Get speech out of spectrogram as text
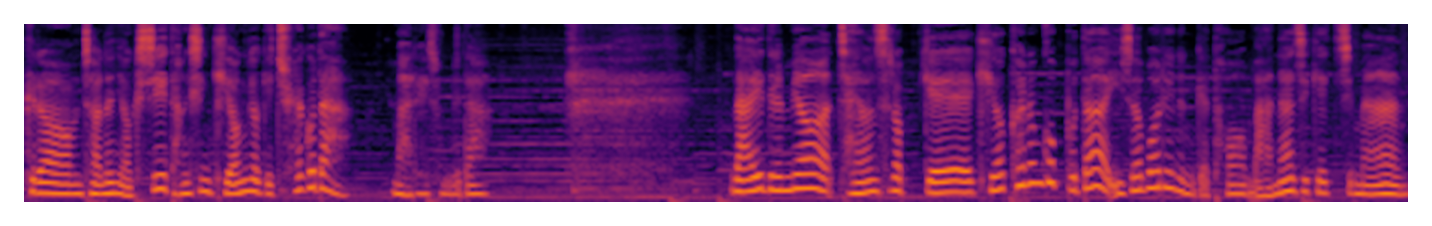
그럼 저는 역시 당신 기억력이 최고다 말해줍니다. 나이 들면 자연스럽게 기억하는 것보다 잊어버리는 게 더 많아지겠지만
